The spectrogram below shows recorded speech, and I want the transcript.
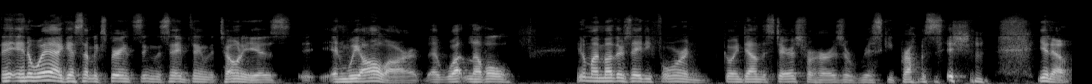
in a way, I guess I'm experiencing the same thing that Tony is, and we all are. At what level, you know, my mother's 84, and going down the stairs for her is a risky proposition, you know.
